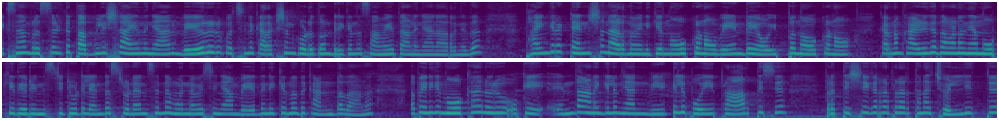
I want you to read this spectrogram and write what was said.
എക്സാം റിസൾട്ട് പബ്ലിഷ് ആയെന്ന് ഞാൻ വേറൊരു കൊച്ചിന് കറക്ഷൻ കൊടുത്തുകൊണ്ടിരിക്കുന്ന സമയത്താണ് ഞാൻ അറിഞ്ഞത്. ഭയങ്കര ടെൻഷനായിരുന്നു എനിക്ക്. നോക്കണോ വേണ്ടയോ ഇപ്പം നോക്കണോ? കാരണം കഴിഞ്ഞ തവണ ഞാൻ നോക്കിയത് ഒരു ഇൻസ്റ്റിറ്റ്യൂട്ടിൽ എന്റെ സ്റ്റുഡൻസിന്റെ മുന്നേ വെച്ച് ഞാൻ വേദനിക്കുന്നത് കണ്ടതാണ്. അപ്പോൾ എനിക്ക് നോക്കാനൊരു ഓക്കെ എന്താണെങ്കിലും ഞാൻ വീട്ടിൽ പോയി പ്രാർത്ഥിച്ച് പ്രത്യക്ഷീകരണ പ്രാർത്ഥന ചൊല്ലിട്ട്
